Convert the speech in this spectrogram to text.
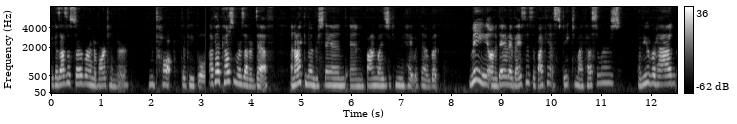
because as a server and a bartender, you talk to people. I've had customers that are deaf and I can understand and find ways to communicate with them, but me on a day to day basis, if I can't speak to my customers, have you ever had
